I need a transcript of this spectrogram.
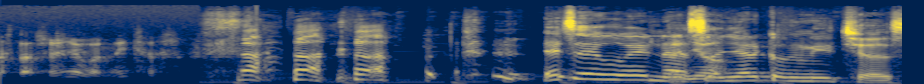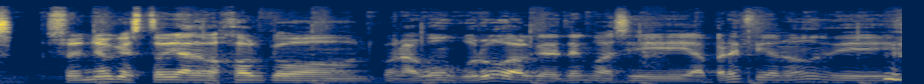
Hasta sueño con nichos. Esa es buena, soñar con nichos. Sueño que estoy a lo mejor con, con algún gurú al que le tengo así aprecio, ¿no? Y,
